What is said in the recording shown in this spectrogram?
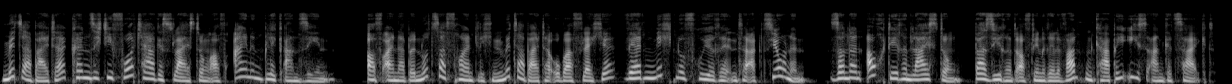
Mitarbeiter können sich die Vortagesleistung auf einen Blick ansehen. Auf einer benutzerfreundlichen Mitarbeiteroberfläche werden nicht nur frühere Interaktionen, sondern auch deren Leistung basierend auf den relevanten KPIs angezeigt.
